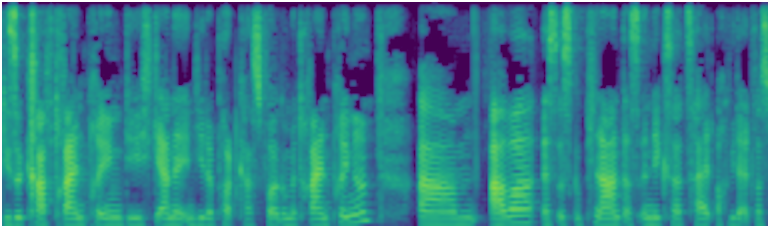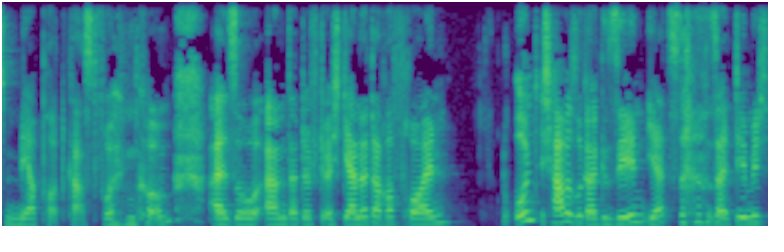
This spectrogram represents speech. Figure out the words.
diese Kraft reinbringen, die ich gerne in jede Podcast-Folge mit reinbringe. Ähm, aber es ist geplant, dass in nächster Zeit auch wieder etwas mehr Podcast-Folgen kommen. Also ähm, da dürft ihr euch gerne darauf freuen. Und ich habe sogar gesehen, jetzt, seitdem ich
